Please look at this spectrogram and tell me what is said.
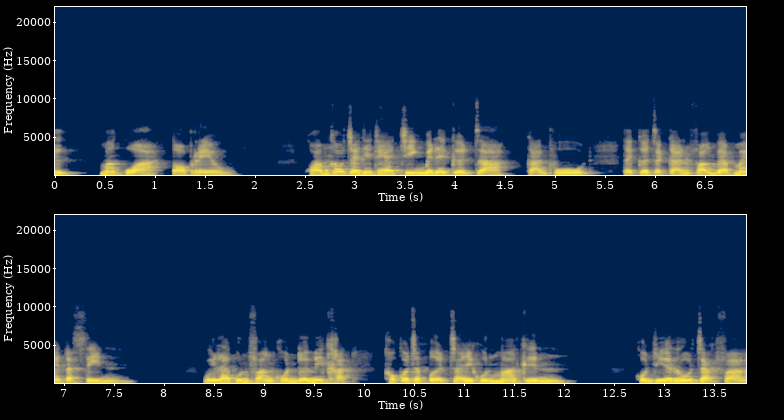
ลึกมากกว่าตอบเร็ว ความเข้าใจที่แท้จริงไม่ได้เกิดจากการพูด แต่เกิดจากการฟังแบบไม่ตัดสิน เวลาคุณฟังคนโดยไม่ขัด เขาก็จะเปิดใจให้คุณมากขึ้น คนที่รู้จักฟัง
